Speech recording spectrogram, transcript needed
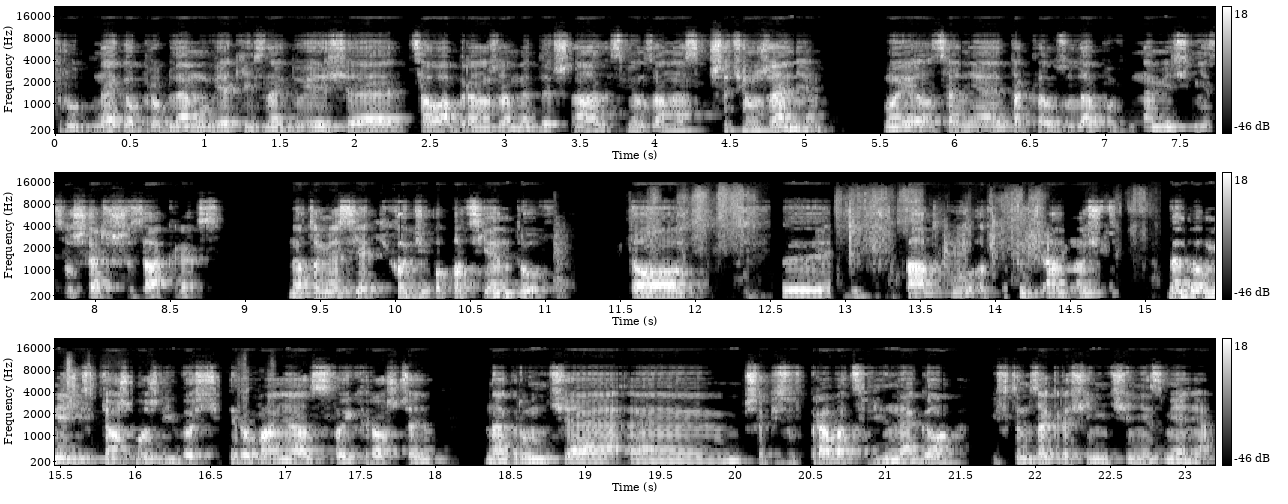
trudnego problemu, w jakiej znajduje się cała branża medyczna, związana z przeciążeniem w mojej ocenie ta klauzula powinna mieć nieco szerszy zakres. Natomiast jak chodzi o pacjentów, to w ich przypadku odpowiedzialność będą mieli wciąż możliwość kierowania swoich roszczeń na gruncie przepisów prawa cywilnego i w tym zakresie nic się nie zmienia.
